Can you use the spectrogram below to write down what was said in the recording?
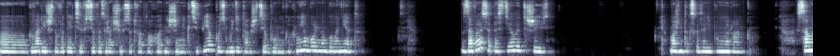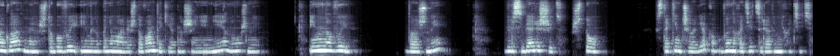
э, говорить, что вот эти все возвращаю все твое плохое отношение к тебе, пусть будет так же тебе больно, как мне больно было. Нет. За вас это сделает жизнь. Можно так сказать, бумеранг. Самое главное, чтобы вы именно понимали, что вам такие отношения не нужны. Именно вы должны для себя решить, что с таким человеком вы находиться рядом не хотите.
